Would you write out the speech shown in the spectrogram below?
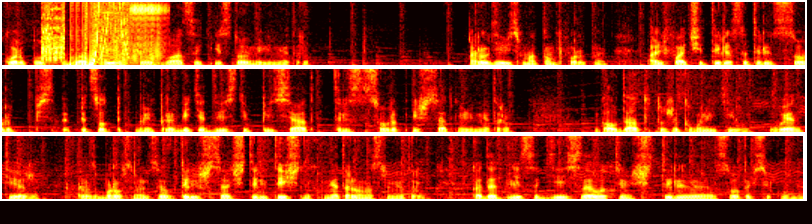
корпус 27, 120 и 100 мм. Орудие весьма комфортное. Альфа 400, 340, 500 пробития, 250, 340 и 60 мм. Голда тут уже кумулятивы. ВН те же. Разброс 0,364 тысячных метра на 100 метров, когда длится 10,74 секунды.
